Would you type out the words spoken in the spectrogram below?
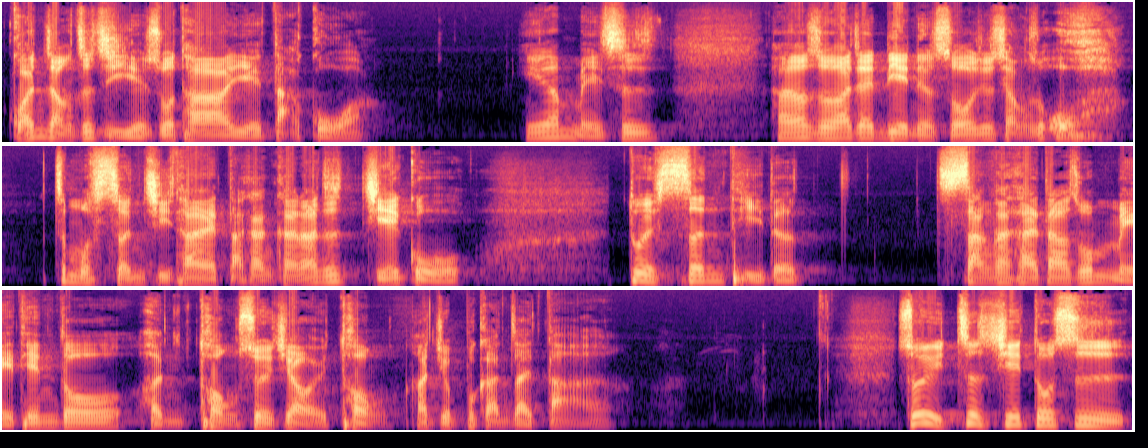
馆长自己也说他也打过啊，因为他每次他那时候他在练的时候就想说哇这么神奇，他来打看看，但是结果。对身体的伤害太大，说每天都很痛，睡觉也痛，他就不敢再打了。所以这些都是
